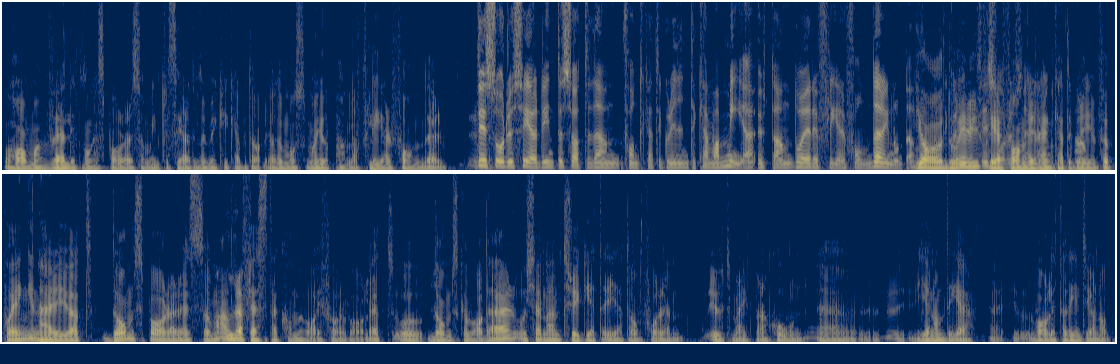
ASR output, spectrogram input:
och har man väldigt många sparare som är intresserade med mycket kapital, ja då måste man ju upphandla fler fonder. Det är så du ser det, är inte så att den fondkategorin inte kan vara med utan då är det fler fonder inom den Ja, då är det ju fler du fonder i det. den kategorin. För poängen här är ju att de sparare som allra flesta kommer vara i förvalet och de ska vara där och känna en trygghet i att de får en utmärkt pension eh, genom det eh, valet att inte göra något.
